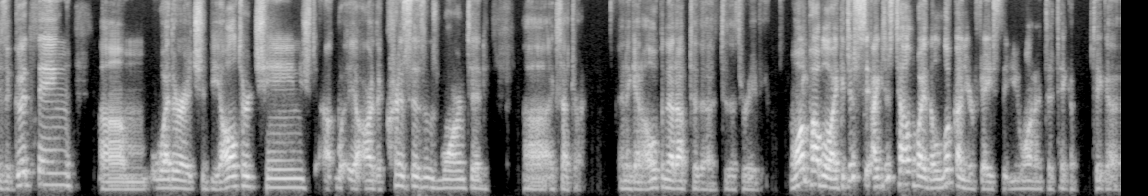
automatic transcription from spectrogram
is a good thing, um, whether it should be altered, changed, uh, are the criticisms warranted, uh, et cetera. And again, I'll open that up to the to the three of you. Juan Pablo, I could just see, I could just tell by the look on your face that you wanted to take a take a,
